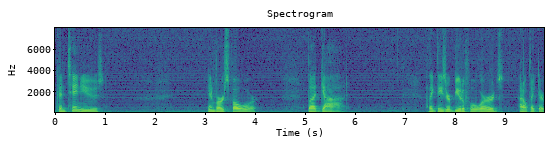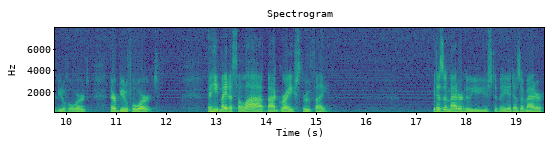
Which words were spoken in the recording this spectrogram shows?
continues in verse 4 but God. I think these are beautiful words. I don't think they're beautiful words. They're beautiful words. That He made us alive by grace through faith. It doesn't matter who you used to be, it doesn't matter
